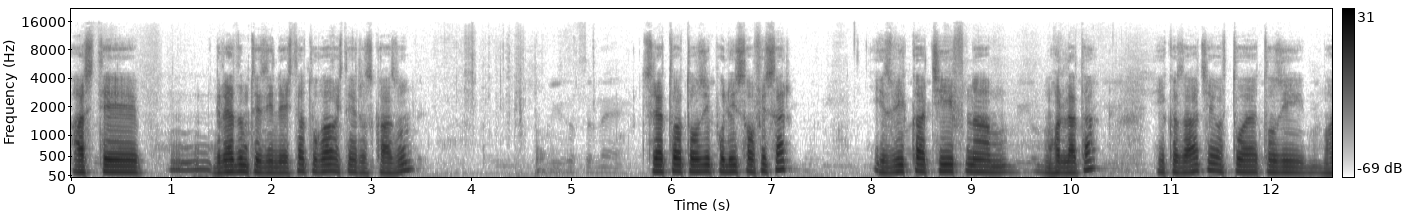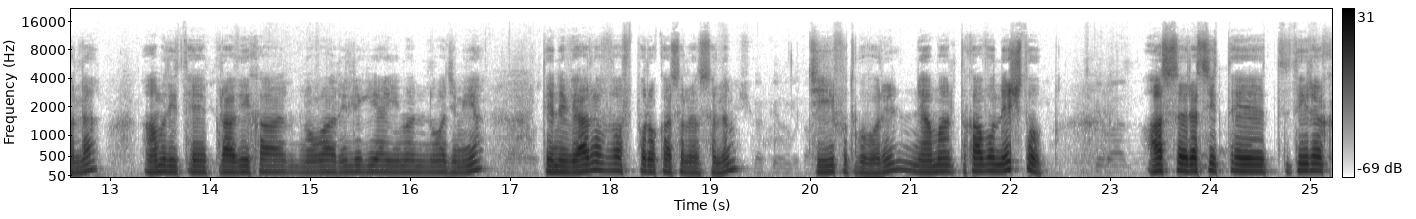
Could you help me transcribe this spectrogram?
Аз ще гледам тези неща, тогава ще разказвам. След това този полис офисър извика чиф на махалата и каза, че в този махала Ахмадите правиха нова религия, има нова джамия. Те не вярват в пророка Салам, чиф отговори, няма такава нещо. Аз рецитирах,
